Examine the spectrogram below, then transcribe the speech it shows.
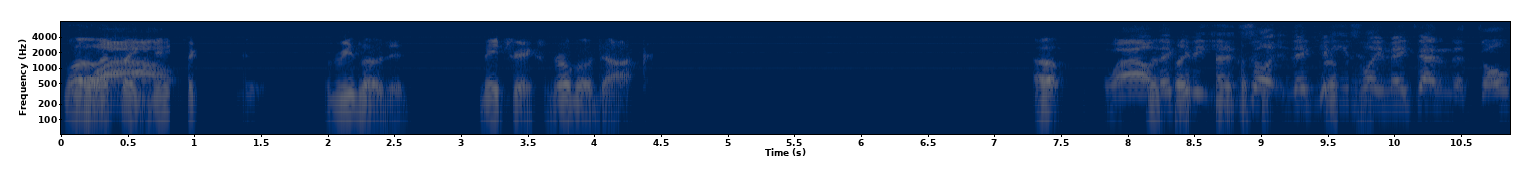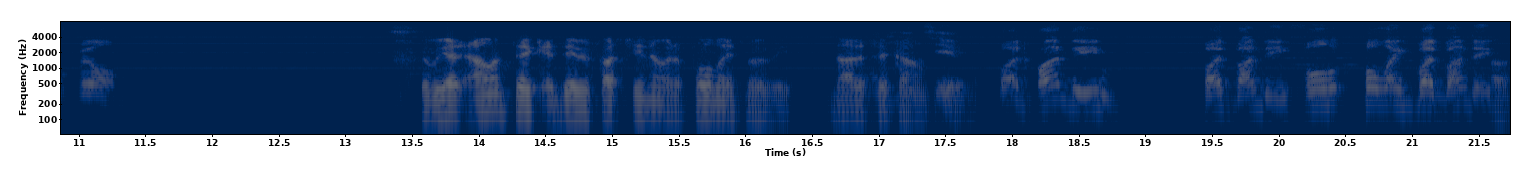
Whoa, that's like Matrix Reloaded. Matrix, Robodoc. Oh, Wow, they like could e- easily, they could broken. easily make that an adult film. so we got Alan Thicke and David Faustino in a full-length movie, not a sitcom. Too. Bud Bundy, Bud Bundy, full full length Bud Bundy. Oh.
